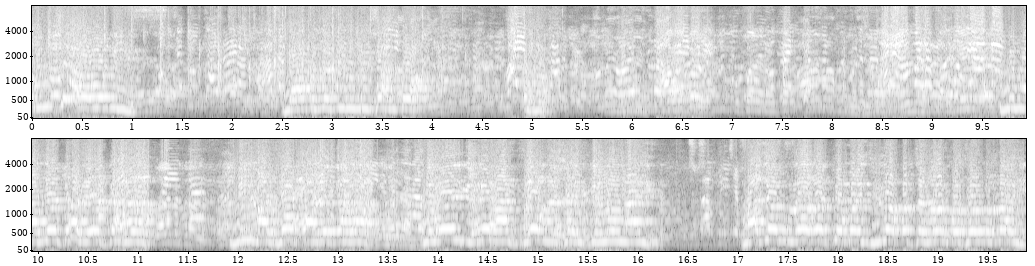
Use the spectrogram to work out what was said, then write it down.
तुमच्या आवडी. या पद्धतीने मी चालतो मी माझ्या कार्यकाळात मी माझ्या कार्यकाळात केवळ घरे राखून अशा केलो नाही माझ्या मुलाला केवळ जिल्हा परिषदेवर बसवलं नाही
